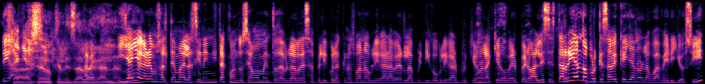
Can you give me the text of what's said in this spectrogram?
O sea, ya, hacen sí. lo que les da A la ver, gana. Y ya llegaremos al tema de la sirenita cuando sea momento de hablar de esa película que nos van a obligar a verla. Digo obligar porque yo no la quiero ver, pero Alex está riendo porque sabe que ella no la va a ver y yo sí.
